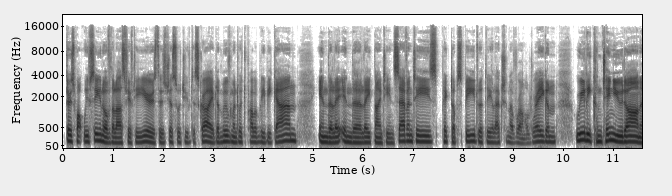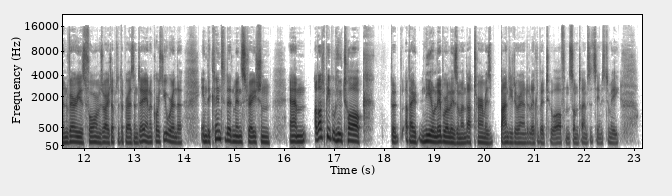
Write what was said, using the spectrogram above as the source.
there's what we've seen over the last 50 years. There's just what you've described, a movement which probably began in the in the late 1970s, picked up speed with the election of Ronald Reagan, really continued on in various forms right up to the present day. And of course, you were in the in the Clinton administration. Um, a lot of people who talk the, about neoliberalism, and that term is bandied around a little bit too often, sometimes it seems to me,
